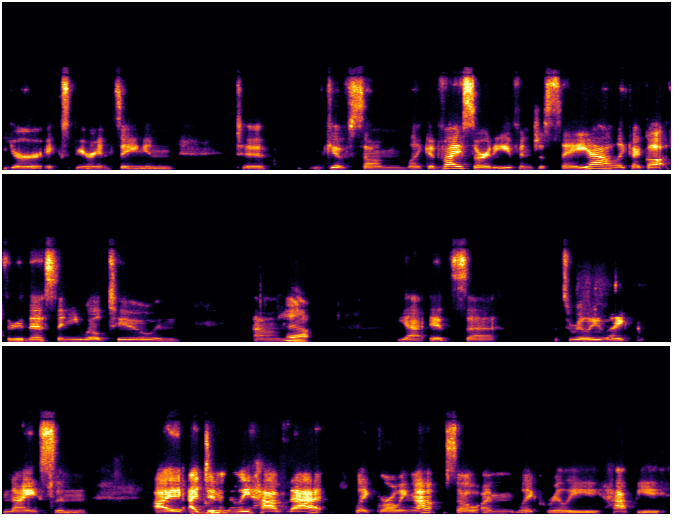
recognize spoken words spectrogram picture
you're experiencing and to give some like advice or to even just say yeah like I got through this and you will too. And um yeah. yeah it's uh it's really like nice and I I didn't really have that like growing up so I'm like really happy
